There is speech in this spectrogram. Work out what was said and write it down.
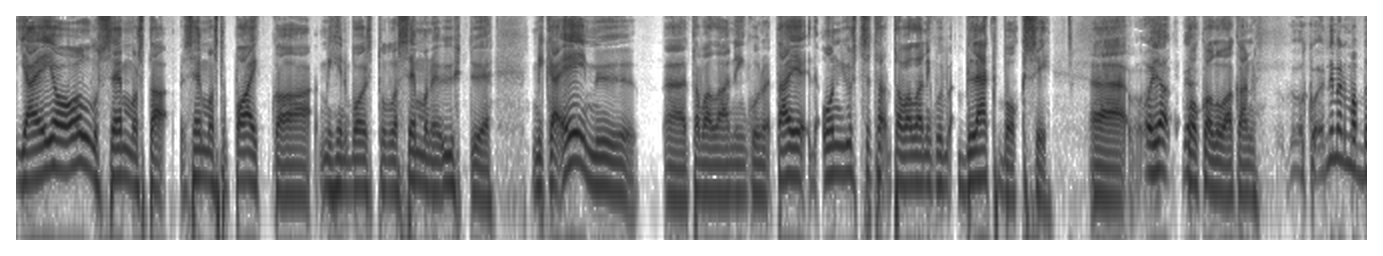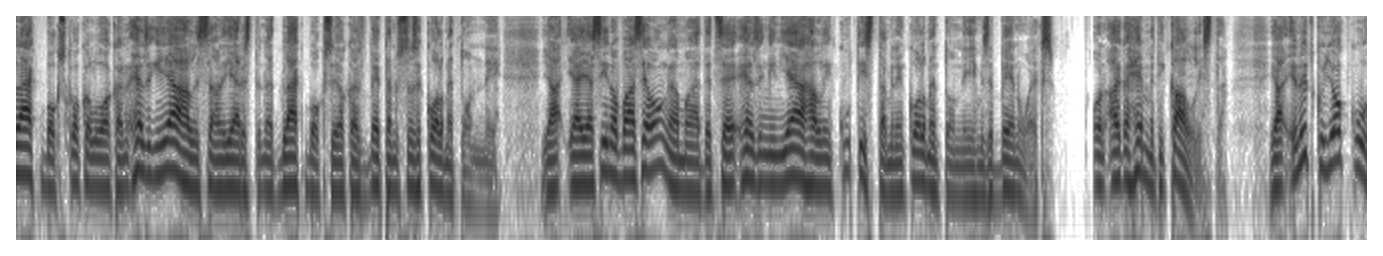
Ja ei ole ollut semmoista, semmoista paikkaa, mihin voisi tulla semmoinen yhtye, mikä ei myy äh, tavallaan niin kuin, tai on just se ta- tavallaan niin kuin black boxi äh, oh, ja, koko luokan nimenomaan Black Box koko luokan. Helsingin jäähallissa on järjestänyt Black Box, joka on vetänyt se kolme tonnia. Ja, ja, ja siinä on vaan se ongelma, että se Helsingin jäähallin kutistaminen kolmen tonnin ihmisen venueksi on aika hemmeti kallista. Ja, ja nyt kun joku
